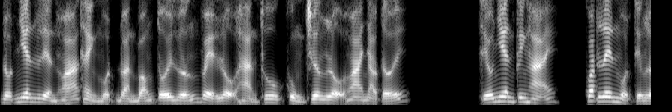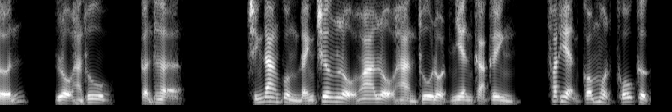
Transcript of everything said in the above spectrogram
đột nhiên liền hóa thành một đoàn bóng tối hướng về lộ hàn thu cùng trương lộ hoa nhào tới. Thiếu nhiên kinh hãi, quát lên một tiếng lớn, lộ hàn thu, cẩn thận. Chính đang cùng đánh trương lộ hoa lộ hàn thu đột nhiên cả kinh, phát hiện có một cỗ cực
